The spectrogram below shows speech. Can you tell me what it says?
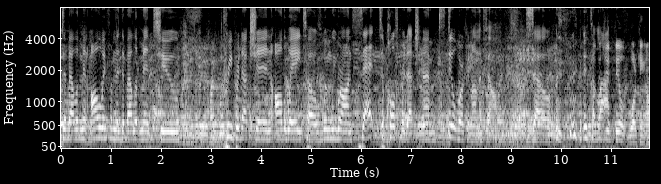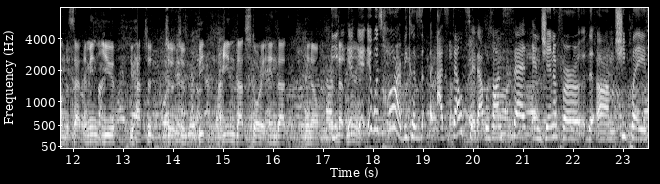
development, all the way from the development to pre-production, all the way to when we were on set to post-production. I'm still working on the film, so it's How a lot. How did you feel working on the set? I mean, you you had to, to, to be in that story, in that you know, that it, it, it was hard because I felt it. I was on set, and Jennifer, the, um, she plays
